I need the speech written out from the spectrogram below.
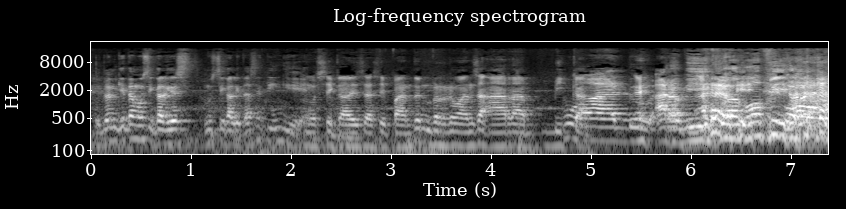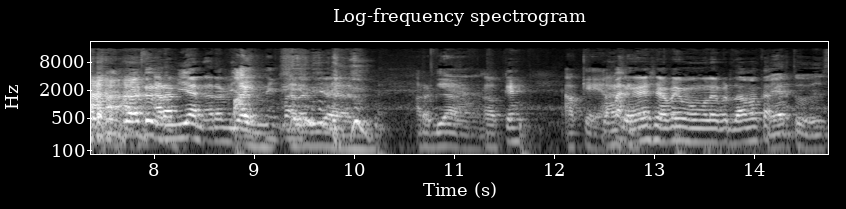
Itu kan kita musikalis musikalitasnya tinggi ya. musikalisasi pantun bernuansa Arabika. Waduh, Eh, Arabi. Arabica, kopi. Arabian, Arabian. Arabian. Arabian. Oke. Oke, apa Langsung aja siapa yang mau mulai pertama, Kak? Bertus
